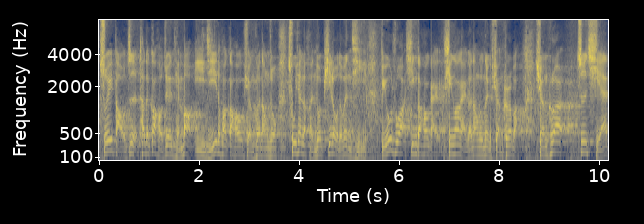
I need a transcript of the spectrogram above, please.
所以导致他的高考志愿填报以及的话高考选科当中出现了很多纰漏的问题。比如说新高考改新高改革当中那个选科吧，选科之前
